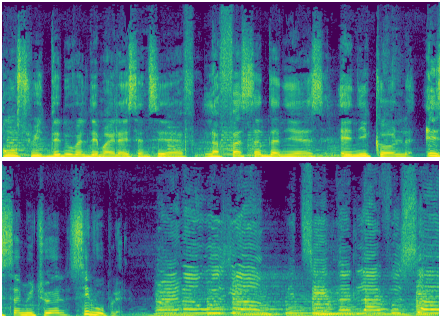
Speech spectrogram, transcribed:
Ensuite, des nouvelles d'Emma et la SNCF, la façade d'Agnès et Nicole et sa mutuelle, s'il vous plaît. When I was young, it seemed that life was so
